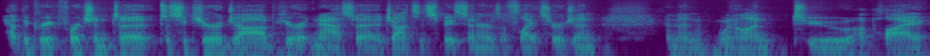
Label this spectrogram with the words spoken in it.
had the great fortune to, to secure a job here at NASA at Johnson Space Center as a flight surgeon, and then went on to apply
